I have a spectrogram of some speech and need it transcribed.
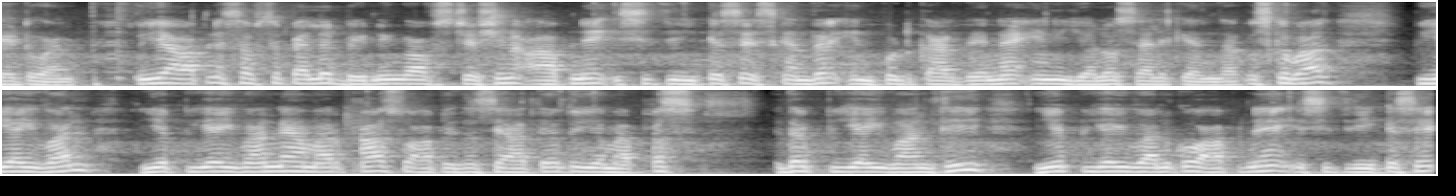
eight one तो ये आपने सबसे पहले बिगनिंग ऑफ़ स्टेशन आपने इसी तरीके से इसके अंदर इनपुट कर देना है इन येलो सेल के अंदर। उसके बाद पी आई वन ये पी आई वन है हमारे पास तो आप इधर से आते हैं तो ये हमारे पास इधर पी आई वन थी। ये पी आई वन को आपने इसी तरीके से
